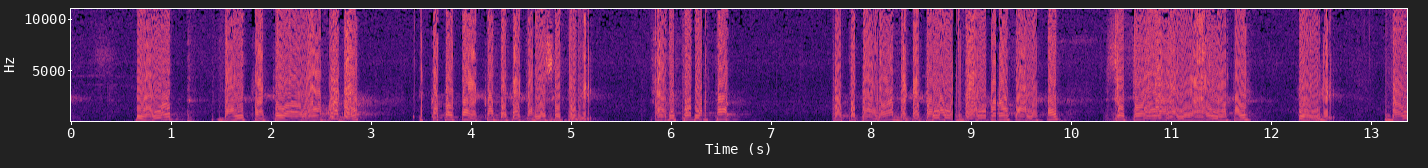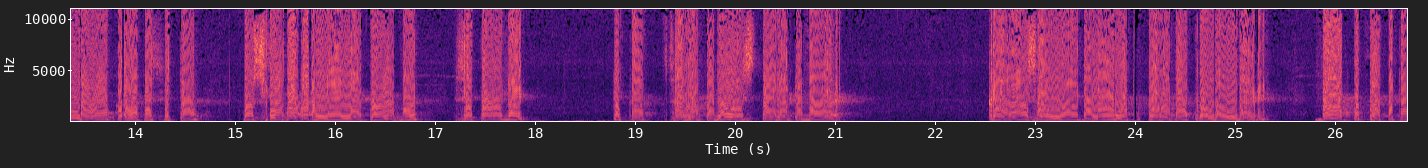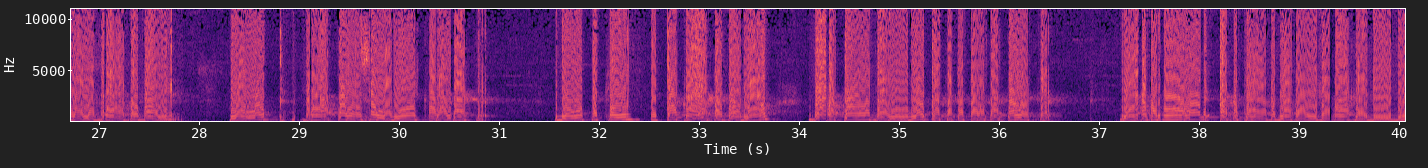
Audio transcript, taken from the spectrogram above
නමුත් බය කැටවවා ගොඩක් එකපට එක දෙකටම සිදුවේ. අරපරට ප්‍රතිපල දෙකටම උදාහරණ පාලක සිතවා යනවා නැත හේරි. බංගව කලක සිට මුස්ලිම් බවන්නේ නැත ඔබ සිතන්නේ එකක් සමකම ස්ථානට බයි. කාය සංවේදනා මත කවදා ප්‍රලෝභයි. දාප ප්‍රකට වල බාධ බයි. නමුත් දාප රස ලනේ කර නැත. බෝපකේ පිටකාට බම දාපා බලන ප්‍රකට කරගත හැක. යාදනාවේ අදපාද බවයි ලබා ගැනීම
